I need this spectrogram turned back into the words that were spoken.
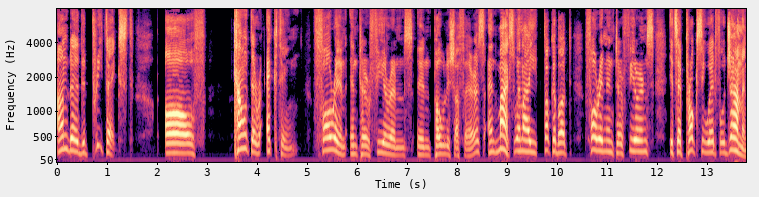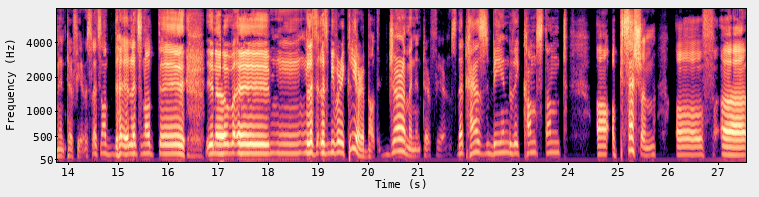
under the pretext of counteracting foreign interference in Polish affairs. And Max, when I talk about foreign interference, it's a proxy word for German interference. Let's not, uh, let's not, uh, you know, uh, let's let's be very clear about it. German interference that has been the constant uh, obsession of uh,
